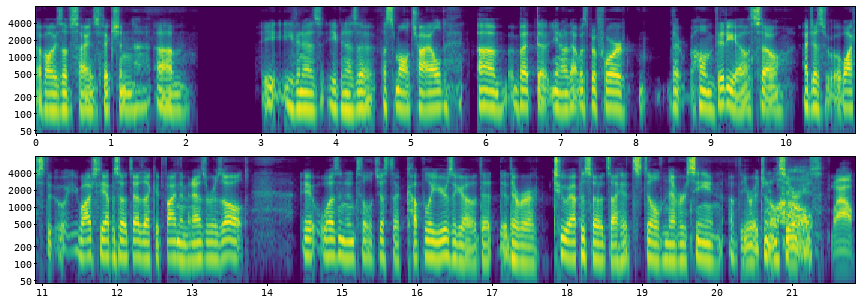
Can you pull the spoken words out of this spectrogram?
I've always loved science fiction, um, e- even as even as a, a small child. Um, but uh, you know that was before the home video, so I just watched the watched the episodes as I could find them, and as a result, it wasn't until just a couple of years ago that there were two episodes I had still never seen of the original Wow. series. Wow.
